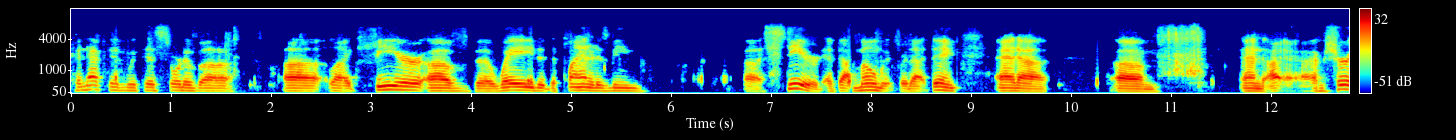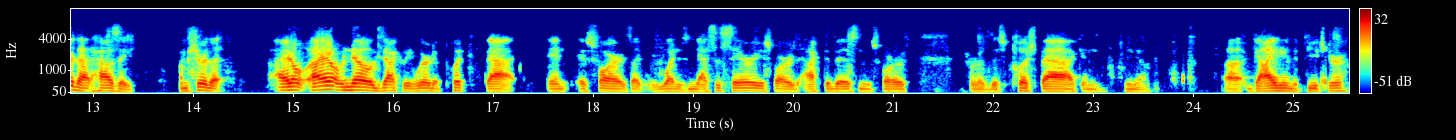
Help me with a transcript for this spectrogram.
connected with this sort of uh, uh, like fear of the way that the planet is being uh, steered at that moment for that thing. And, uh, um, and I, I'm sure that has a, I'm sure that I don't, I don't know exactly where to put that and as far as like what is necessary as far as activists and as far as sort of this pushback and you know uh, guiding the future.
